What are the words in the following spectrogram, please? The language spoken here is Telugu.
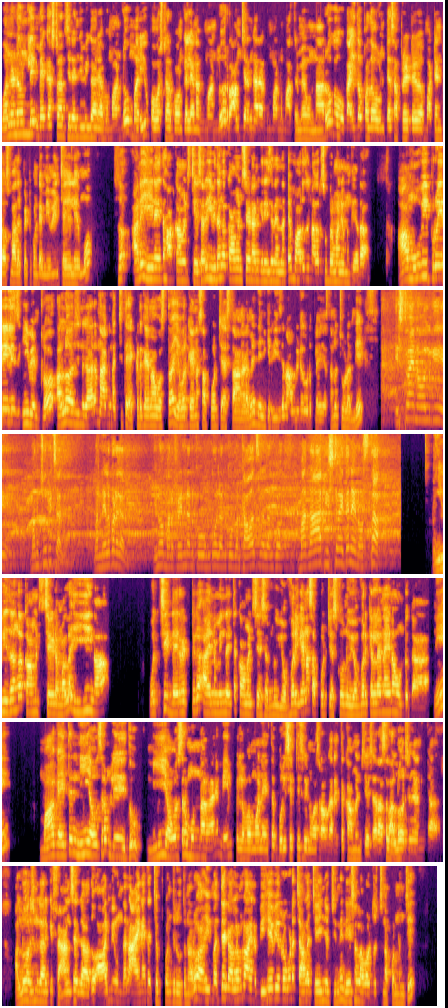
one and only megastar Chiranjeevi గారి అభిమానులు మరియు పవర్ స్టార్ పవన్ కళ్యాణ్ అభిమానులు రామ్ చరణ్ గారి అభిమానులు మాత్రమే ఉన్నారు. ఒక ఐదో పదో ఉంటే సపరేట్ మా టెంట్ హౌస్ మాదిరి పెట్టుకుంటే మేమేం చేయలేము. సో అని ఈయనైతే హాట్ కామెంట్స్ చేశారు. ఈ విధంగా కామెంట్స్ చేయడానికి రీజన్ ఏంటంటే మారుతి నగర్ సుబ్రహ్మణ్యం ఉంది కదా. ఆ మూవీ ప్రీ రిలీజ్ ఈవెంట్లో అల్లు అర్జున్ గారు నాకు నచ్చితే ఎక్కడికైనా వస్తా ఎవరికైనా సపోర్ట్ చేస్తా అనడమే దీనికి రీజన్ ఆ వీడియో కూడా ప్లే చేస్తాను. చూడండి. ఇష్టమైన వాళ్ళకి మనం చూపించాలి. మనం నిలబడగాలి. యూనో మన ఫ్రెండ్ అనుకో ఇంకోళ్ళు అనుకో మనకు కావాల్సిన వాళ్ళు అనుకో నాకు ఇష్టమైతే నేను వస్తా. ఈ విధంగా కామెంట్స్ చేయడం వల్ల ఈయన వచ్చి డైరెక్ట్గా ఆయన మీద అయితే కామెంట్స్ చేశాడు నువ్వు ఎవరికైనా సపోర్ట్ చేసుకో నువ్వు ఎవరికెళ్ళనైనా ఉండు కానీ మాకైతే నీ అవసరం లేదు నీ అవసరం ఉన్నా కానీ మేము పిలవము అని అయితే బొలిశెట్టి శ్రీనివాసరావు గారు అయితే కామెంట్ చేశారు. అసలు అల్లు అర్జున్ గారికి అల్లు అర్జున్ గారికి ఫ్యాన్సే కాదు ఆర్మీ ఉందని ఆయన అయితే చెప్పుకొని తిరుగుతున్నారు. ఆ ఈ మధ్య కాలంలో ఆయన బిహేవియర్లో కూడా చాలా చేంజ్ వచ్చింది. నేషనల్ అవార్డ్స్ వచ్చినప్పటి నుంచి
